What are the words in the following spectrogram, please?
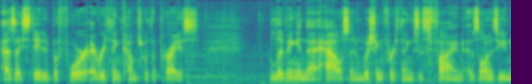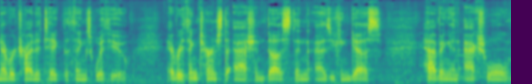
as I stated before, everything comes with a price living in that house and wishing for things is fine as long as you never try to take the things with you. Everything turns to ash and dust, and as you can guess, having an actual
